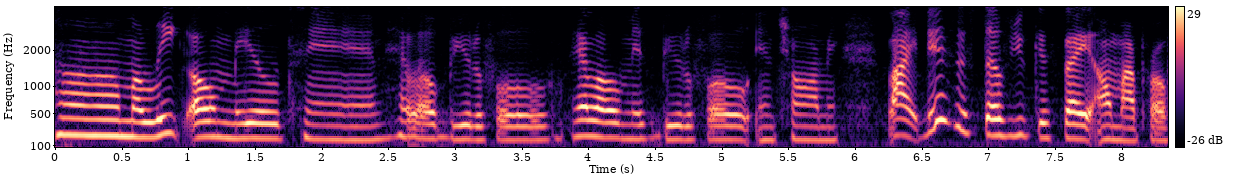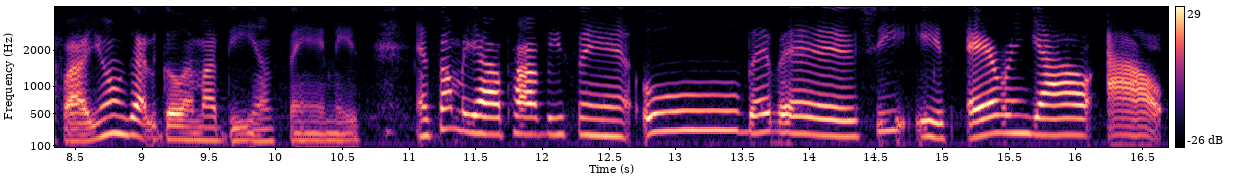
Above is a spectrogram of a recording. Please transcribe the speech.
Um, Malik O. Milton. Hello, beautiful. Hello, Miss Beautiful and Charming. Like, this is stuff you can say on my profile. You don't got to go in my DM saying this. And some of y'all probably saying, Ooh, baby, she is airing y'all out.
